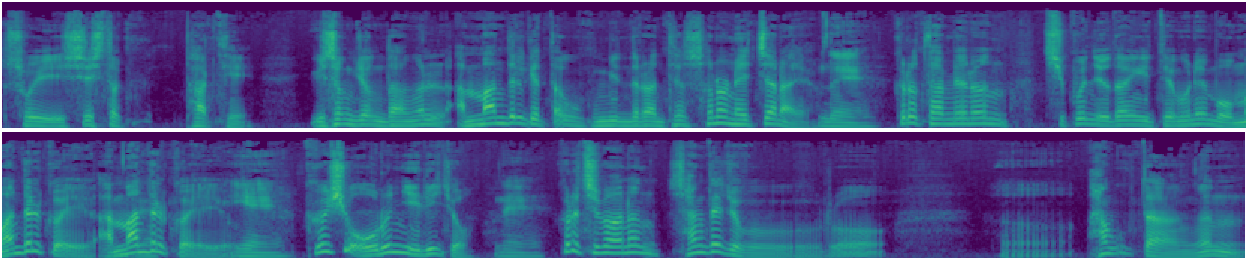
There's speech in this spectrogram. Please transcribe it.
소위 시스터 파티 위성정당을 안 만들겠다고 국민들한테 선언했잖아요. 네. 그렇다면은 집권 여당이기 때문에 못 만들 거예요. 안 만들 거예요. 예. 그것이 옳은 일이죠. 네. 그렇지만은 상대적으로 어, 한국당은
